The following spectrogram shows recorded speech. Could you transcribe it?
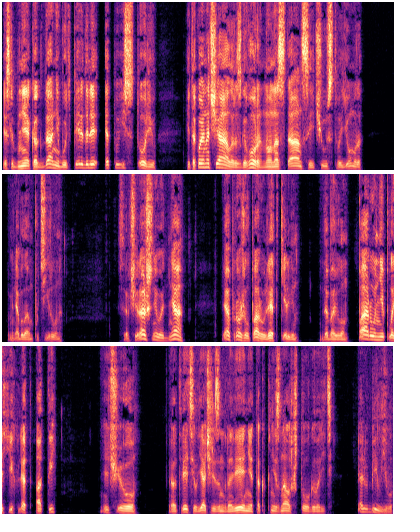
если бы мне когда-нибудь передали эту историю и такое начало разговора, но на станции чувство юмора у меня было ампутировано. Со вчерашнего дня я прожил пару лет, Кельвин, — добавил он, — пару неплохих лет, а ты? — Ничего, — ответил я через мгновение, так как не знал, что говорить. Я любил его,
